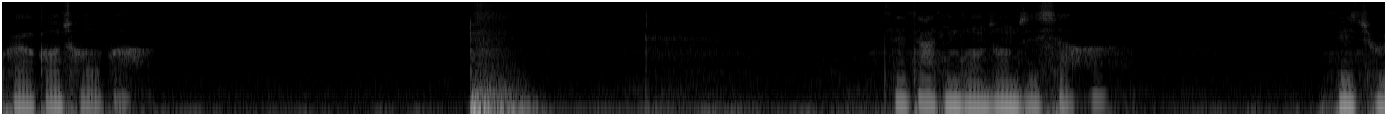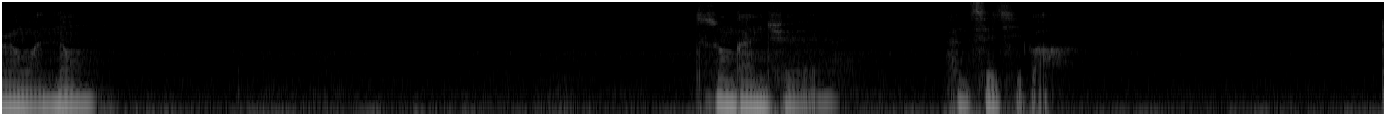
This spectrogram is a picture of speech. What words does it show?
快要高潮了吧？在大庭广众之下被主人玩弄，这种感觉很刺激吧？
